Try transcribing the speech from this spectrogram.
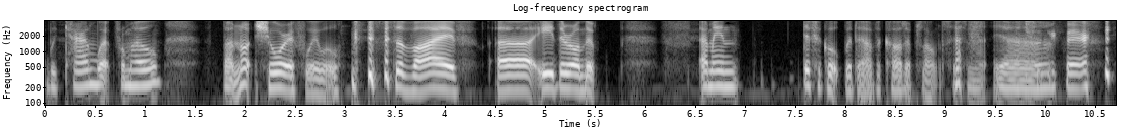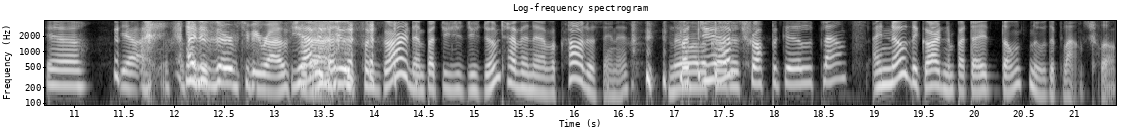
we can work from home, but I'm not sure if we will survive uh, either on the. I mean, difficult with the avocado plants, isn't it? Yeah, To be fair, yeah. Yeah. I deserve to be razzed. You for have a beautiful garden, but you, you don't have any avocados in it. No but do you have tropical plants? I know the garden, but I don't know the plants. So.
